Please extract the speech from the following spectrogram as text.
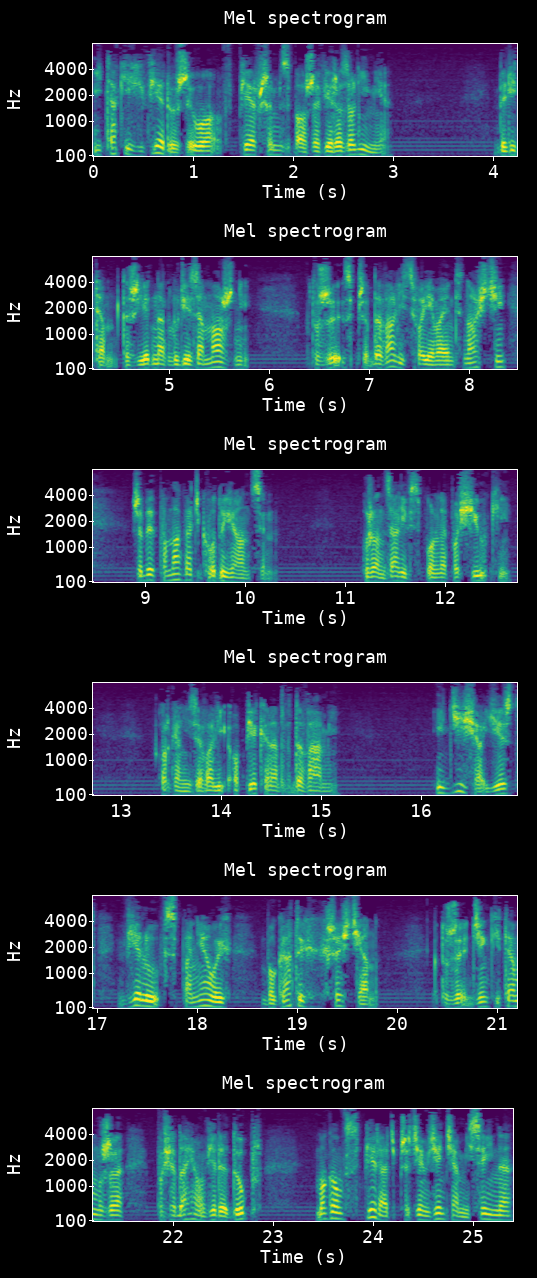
i takich wielu żyło w pierwszym zborze w Jerozolimie. Byli tam też jednak ludzie zamożni, którzy sprzedawali swoje majątności, żeby pomagać głodującym. Urządzali wspólne posiłki, organizowali opiekę nad wdowami. I dzisiaj jest wielu wspaniałych, bogatych chrześcijan, którzy dzięki temu, że posiadają wiele dóbr, mogą wspierać przedsięwzięcia misyjne,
